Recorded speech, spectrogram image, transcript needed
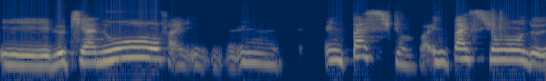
Et le piano, enfin, une, passion, une passion de,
